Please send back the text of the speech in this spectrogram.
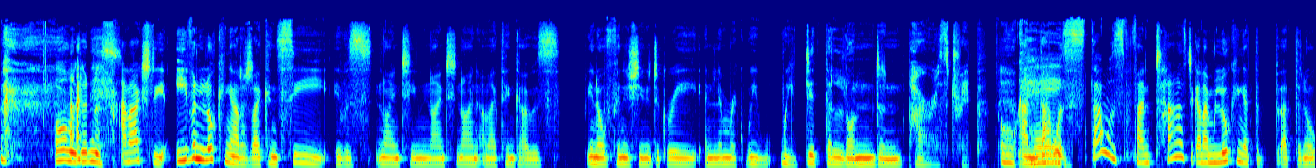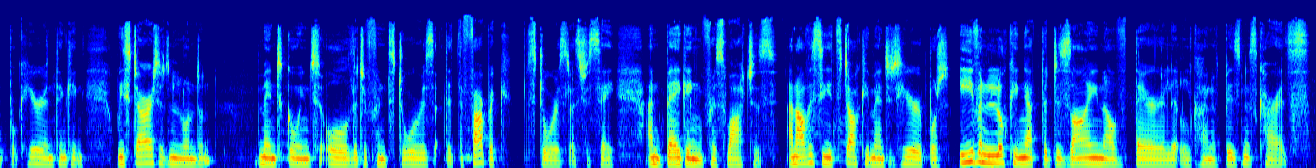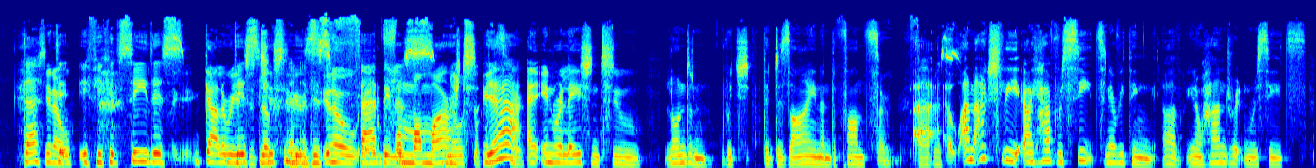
oh my goodness. and actually, even looking at it, I can see it was 1999, and I think I was. You know, finishing a degree in Limerick, we we did the London Paris trip, okay. and that was that was fantastic. And I'm looking at the at the notebook here and thinking we started in London, meant going to all the different stores, the, the fabric stores, let's just say, and begging for swatches. And obviously, it's documented here. But even looking at the design of their little kind of business cards, That you know, if you could see this Gallery this looks Tissus, this you know, fabulous from Montmartre. Yeah, in relation to London, which the design and the fonts are Fabulous. uh, and actually, I have receipts and everything. Of, you know, handwritten receipts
